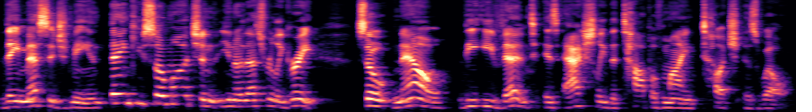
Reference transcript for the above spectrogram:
they messaged me and thank you so much. And, you know, that's really great. So now the event is actually the top of mind touch as well.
